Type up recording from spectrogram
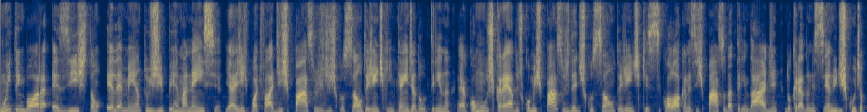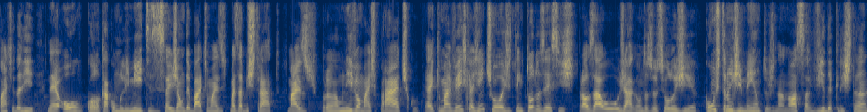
muito embora existam elementos de permanência. E aí a gente pode falar de espaços de discussão, tem gente que entende a doutrina é, como os credos, como espaços de discussão. Tem gente que se coloca nesse espaço da trindade, do credo niceno e discute a partir dali, né? Ou colocar como limites, isso aí já é um debate mais mais abstrato. Mas para um nível mais prático, é que uma vez que a gente hoje tem todos esses, para usar o jargão da sociologia, constrangimentos na nossa vida cristã,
